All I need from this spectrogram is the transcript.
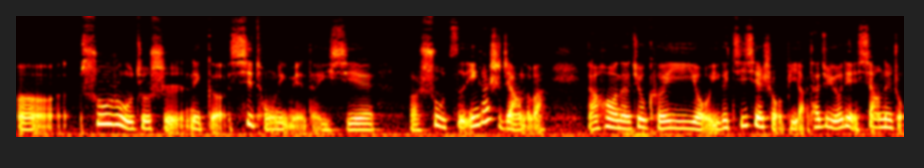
呃，输入就是那个系统里面的一些呃数字，应该是这样的吧，然后呢，就可以有一个机械手臂啊，它就有点像那种。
